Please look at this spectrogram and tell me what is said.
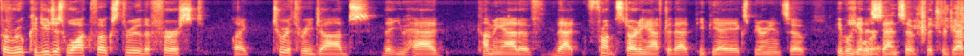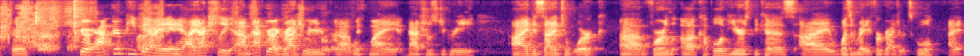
Farouk, could you just walk folks through the first like two or three jobs that you had coming out of that from starting after that PPIA experience so people can sure. get a sense of the trajectory? Sure. After PPIA, I actually, um, after I graduated uh, with my bachelor's degree, I decided to work um, for a couple of years because I wasn't ready for graduate school. I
